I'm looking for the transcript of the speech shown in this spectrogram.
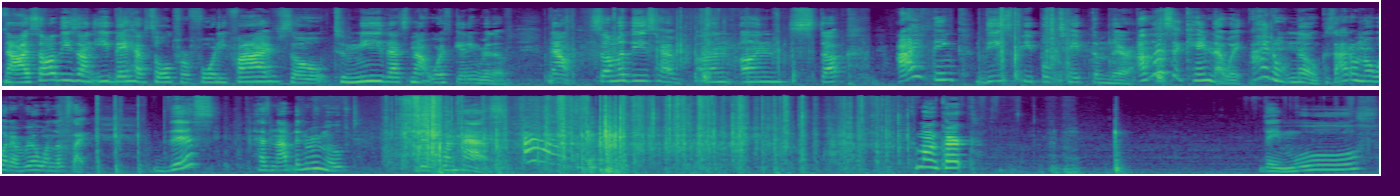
Now, I saw these on eBay have sold for 45 so to me, that's not worth getting rid of. Now, some of these have un unstuck. I think these people taped them there. Unless it came that way. I don't know, because I don't know what a real one looks like. This has not been removed. This one has. Ah! Come on, Kirk. They move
